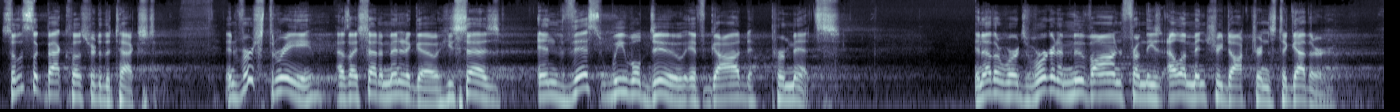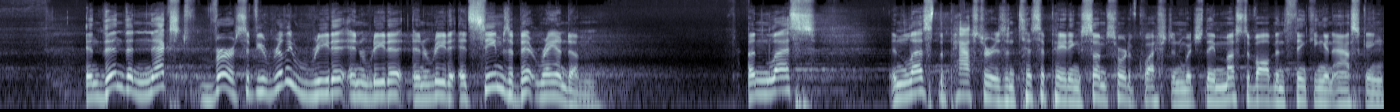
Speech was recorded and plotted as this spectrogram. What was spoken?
So let's look back closer to the text. In verse 3, as I said a minute ago, he says, And this we will do if God permits. In other words, we're going to move on from these elementary doctrines together. And then the next verse, if you really read it and read it and read it, it seems a bit random unless, unless the pastor is anticipating some sort of question, which they must have all been thinking and asking.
